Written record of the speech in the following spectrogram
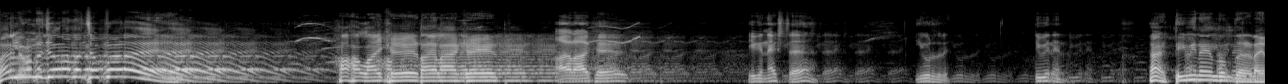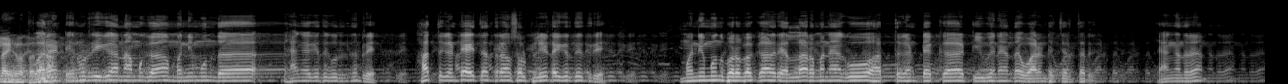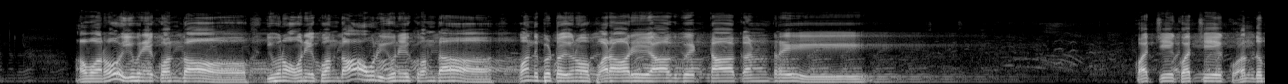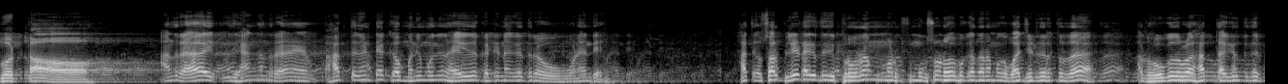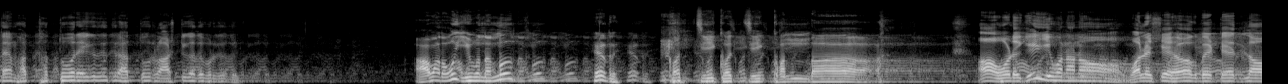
ಬರಲಿ ಒಂದು ಜೋರಾದ ಚಪ್ಪಾಳೆ. ಹಾ like it I like it ಈಗ ನೆಕ್ಸ್ಟ್ ಇವ್ರದ್ರಿ ಟಿವಿ ನೈನ್ ಹಾ ಟಿವಿ ನೈನ್ ಒಂದು ಡೈಲಾಗ್ ಹೇಳ್ತಾರೆ. ವಾರಂಟಿ ನೋಡ್ರಿ ಈಗ ನಮ್ಗೆ ಮನೆ ಮುಂದೆ ಹೆಂಗಾಗೈತೆ ಗೊತ್ತೈತೇನ್ರಿ ಹತ್ತು ಗಂಟೆ ಆಯ್ತಂದ್ರೆ ನಾವು ಸ್ವಲ್ಪ ಲೇಟ್ ಆಗಿರ್ತೈತ್ರಿ. ಮನೆ ಮುಂದೆ ಬರ್ಬೇಕಾದ್ರೆ ಎಲ್ಲಾರ ಮನ್ಯಾಗೂ ಹತ್ತು ಗಂಟೆಗೆ ಟಿ ವಿ ನೈನ್ದಾಗ ವಾರಂಟ್ ಹಚ್ಚಿರ್ತಾರೆ ಹೆಂಗಂದ್ರೆ? ಅವನು ಇವನೇ ಕೊಂದ ಇವನು ಅವನಿಗೆ ಕೊಂದ ಅವನು ಇವನಿಗೆ ಕೊಂದ. ಕೊಂದ್ಬಿಟ್ಟು ಇವನು ಪರಾರಿ ಆಗ್ಬಿಟ್ಟ ಕಣ್ರಿ. ಕೊಚ್ಚಿ ಕೊಚ್ಚಿ ಕೊಂದ್ಬಿಟ್ಟ. ಅಂದ್ರೆ ಇದು ಹೆಂಗಂದ್ರೆ ಹತ್ತು ಗಂಟೆಗೆ ಮನೆ ಮುಂದಿನ ಐದು ಕಠಿಣ ಆಗೈತ್ರಿ ಒಣಂದೆ. ಹತ್ತು ಸ್ವಲ್ಪ ಲೇಟ್ ಆಗಿರ್ತೈತಿ ಪ್ರೋಗ್ರಾಮ್ ಮುಗಿಸ್ಕೊಂಡು ಹೋಗ್ಬೇಕಂದ್ರೆ ನಮಗೆ ಬಜ್ ಹಿಡಿದಿರ್ತದ. ಅದು ಹೋಗೋದ್ರೊಳಗೆ ಹತ್ತು ಆಗಿರ್ತೈತಿ ಟೈಮ್ ಹತ್ತು ಹತ್ತುವರೆ ಆಗಿರ್ತೈತಿ ಹತ್ತುವರೆ ಲಾಸ್ಟಿಗೆ ಅದು ಬರ್ತೈತಿ. ಅವನು ಇವನನ್ನು ಹೇಳ್ರಿ. ಕೊಚ್ಚಿ ಕೊಚ್ಚಿ ಕೊಂದ. ಆ ಹುಡುಗಿ ಇವನನ್ನು ವಲಸೆ ಹೋಗ್ಬಿಟ್ಟಿದ್ಲು.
